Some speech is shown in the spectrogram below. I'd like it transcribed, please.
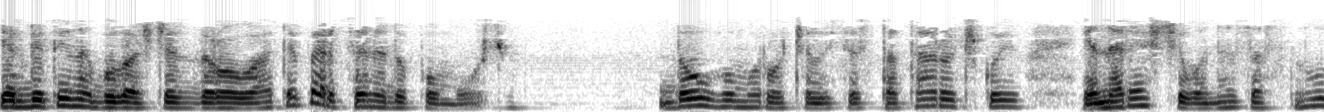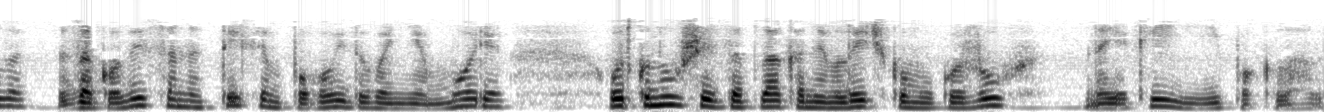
як дитина була ще здорова, а тепер це не допоможе. Довго морочилися з татарочкою, і нарешті вона заснула, заколисана тихим погойдуванням моря, уткнувшись заплаканим личком у кожух, на який її поклали.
